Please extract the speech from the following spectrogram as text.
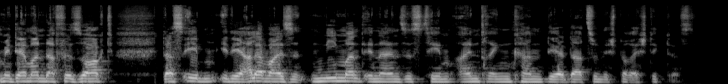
mit der man dafür sorgt, dass eben idealerweise niemand in ein System eindringen kann, der dazu nicht berechtigt ist.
